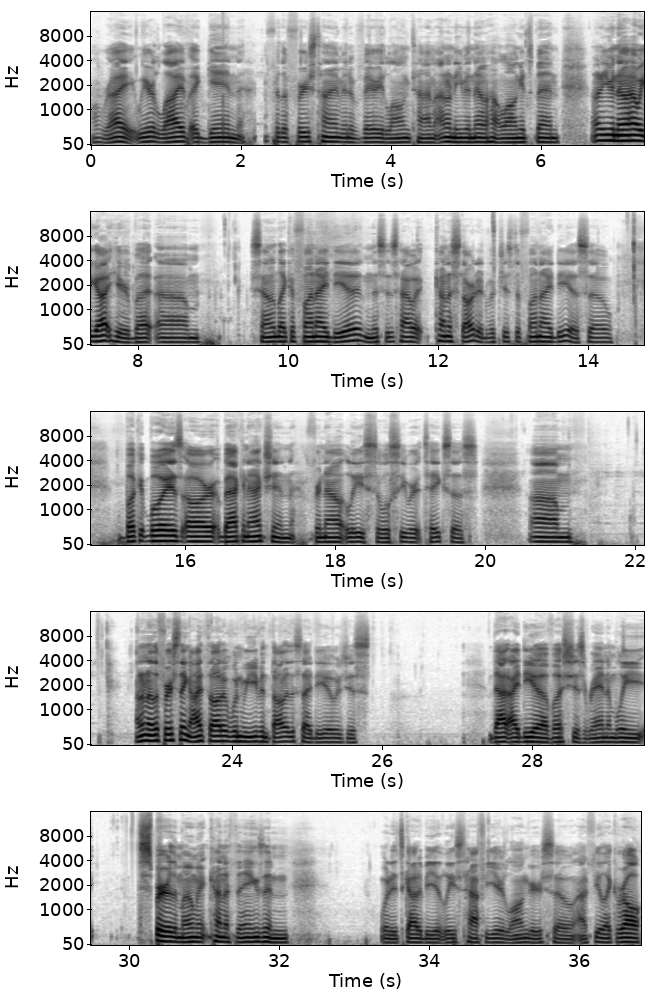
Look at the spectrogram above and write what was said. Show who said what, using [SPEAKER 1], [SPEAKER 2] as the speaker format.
[SPEAKER 1] All right, we are live again for the first time in a very long time. I don't even know how long it's been. I don't even know how we got here, but um, sounded like a fun idea, and this is how it kind of started with just a fun idea. So, Bucket Boys are back in action for now, at least. So we'll see where it takes us. Um, I don't know. The first thing I thought of when we even thought of this idea was just that idea of us just randomly spur of the moment kind of things and what it's got to be at least half a year longer so i feel like we're all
